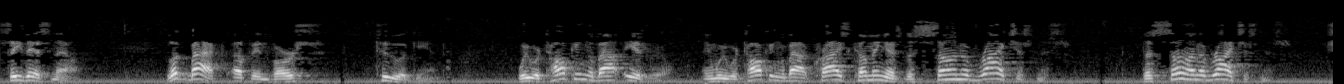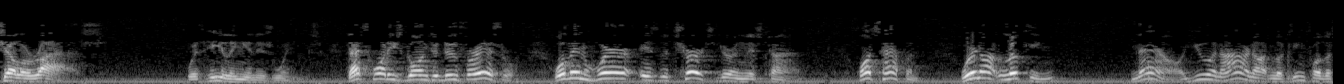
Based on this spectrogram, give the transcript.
see this now. Look back up in verse 2 again. We were talking about Israel, and we were talking about Christ coming as the Son of righteousness. The Son of righteousness shall arise with healing in his wings. That's what he's going to do for Israel. Well, then, where is the church during this time? What's happened? We're not looking now, you and I are not looking for the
